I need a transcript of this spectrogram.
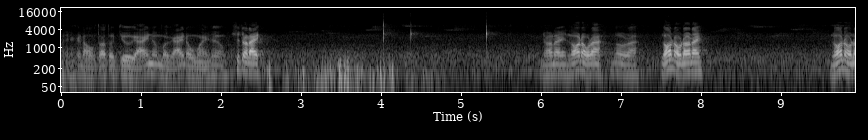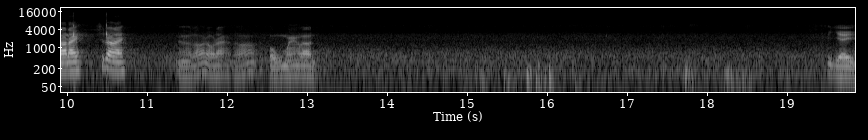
mẹ cái đầu tao tao chưa gãi nữa mà gãi đầu mày thấy không? Xích ra đây. Ra đây ló đầu ra ló đầu ra ló đầu ra đây. Ló đầu ra đây xích ra đây. À, ló đầu ra đó bụng mang lên. Cái gì?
